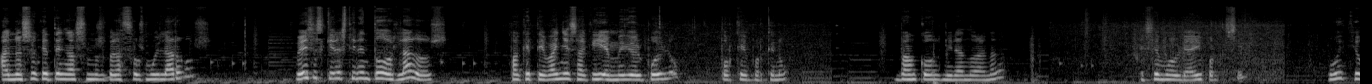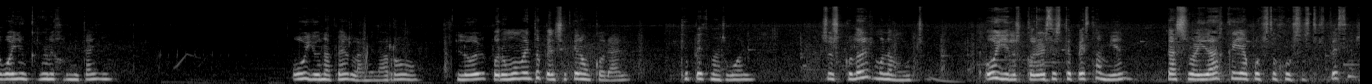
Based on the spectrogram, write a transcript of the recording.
A no ser que tengas unos brazos muy largos. ¿Ves? Es que las tienen todos lados. Para que te bañes aquí en medio del pueblo. ¿Por qué? ¿Por qué no? Bancos mirando a la nada. Ese mueble ahí, porque sí. Uy, qué guay un cangrejo ermitaño. Uy, una perla, me la robo. LOL, por un momento pensé que era un coral. Qué pez más guay. Sus colores molan mucho. Uy, y los colores de este pez también. ¿Casualidad que haya puesto justo estos peces?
